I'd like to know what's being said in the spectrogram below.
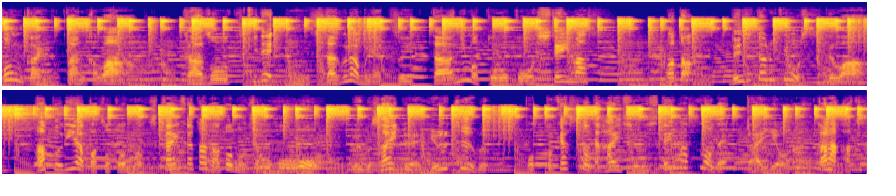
今回の単価は画像付きでインスタグラムやツイッターにも投稿しています。また、デジタル教室ではアプリやパソコンの使い方などの情報をウェブサイトや YouTube、ポッドキャストで配信していますので概要欄からアクセ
